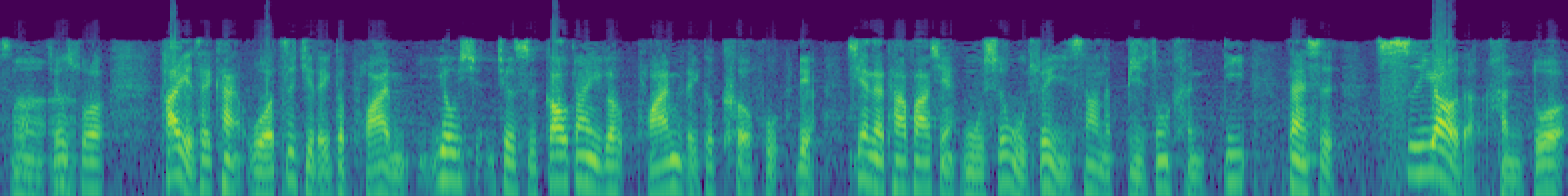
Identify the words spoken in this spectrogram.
是吧？就是说他也在看我自己的一个 Prime 优先就是高端一个 Prime 的一个客户量。现在他发现五十五岁以上的比重很低，但是吃药的很多。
